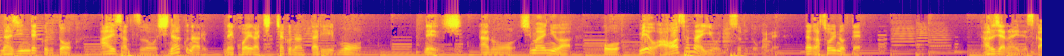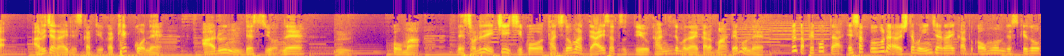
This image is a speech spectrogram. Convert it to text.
馴染んでくると、挨拶をしなくなる。ね、声がちっちゃくなったり、もう、ね、あの、しまいには、こう、目を合わさないようにするとかね。なんかそういうのって、あるじゃないですか。あるじゃないですかっていうか、結構ね、あるんですよね。うん。こう、まあ、ね、それでいちいちこう、立ち止まって挨拶っていう感じでもないから、まあでもね、なんかペコって会釈ぐらいはしてもいいんじゃないかとか思うんですけど、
